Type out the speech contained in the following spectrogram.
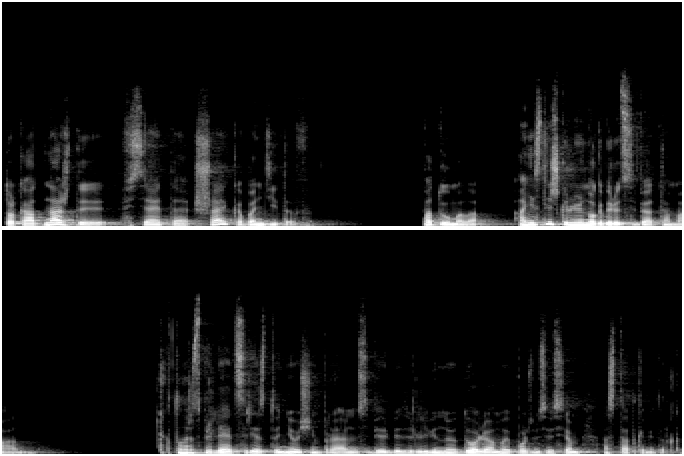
Только однажды вся эта шайка бандитов подумала, а не слишком ли много берет себя атаман? Как-то он распределяет средства не очень правильно. Себе берет львиную долю, а мы пользуемся всем остатками только.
